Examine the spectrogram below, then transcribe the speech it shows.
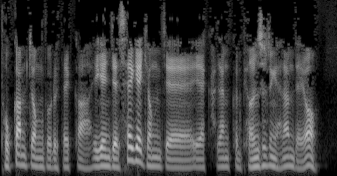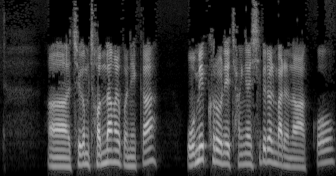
독감 정도로 될까 이게 이제 세계 경제의 가장 큰 변수 중의 하나인데요. 어, 지금 전망을 보니까 오미크론이 작년 11월 말에 나왔고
